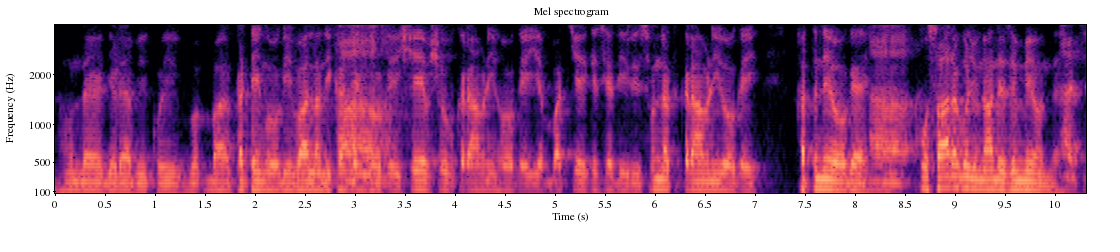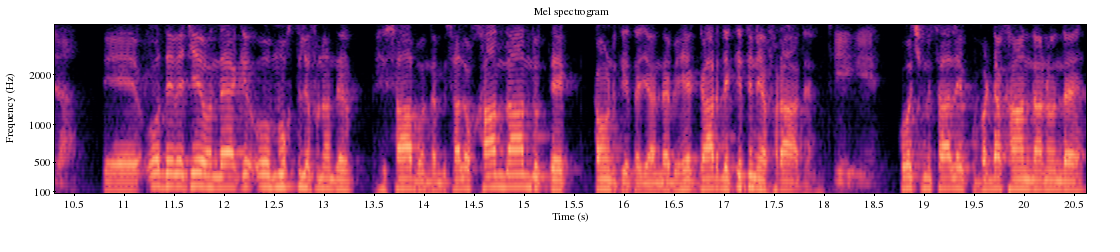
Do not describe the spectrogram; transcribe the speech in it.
ਹੁੰਦਾ ਹੈ ਜਿਹੜਾ ਵੀ ਕੋਈ ਕਟਿੰਗ ਹੋ ਗਈ ਵਾਲਾਂ ਦੀ ਕਟਿੰਗ ਹਾਂ। ਗਈ ਸ਼ੇਪ ਸ਼ੂਪ ਕਰਾਵਣੀ ਹੋ ਗਈ ਜਾਂ ਬੱਚੇ ਕਿਸੇ ਦੀ ਵੀ ਸੁਨਨਤ ਕਰਾਵਣੀ ਹੋ ਗਈ ਖਤਨੇ ਹੋ ਗਏ ਉਹ ਸਾਰਾ ਕੁਝ ਉਹਨਾਂ ਦੇ ਜ਼ਿੰਮੇ ਹੁੰਦਾ ਹੈ। ਅੱਛਾ। ਤੇ ਉਹਦੇ ਵਿੱਚ ਇਹ ਹੁੰਦਾ ਹੈ ਕਿ ਉਹ ਮੁxtਲਫ ਉਹਨਾਂ ਦੇ ਹਿਸਾਬ ਹੁੰਦਾ ਮਿਸਾਲ ਉਹ ਖਾਨਦਾਨ ਦੇ ਉੱਤੇ ਕਾਊਂਟ ਕੀਤਾ ਜਾਂਦਾ ਵੀ ਇਹ ਘਰ ਦੇ ਕਿਤਨੇ ਅਫਰਾਦ ਹਨ। ਠੀਕ ਹੈ। ਕੁਝ ਮਿਸਾਲ ਇੱਕ ਵੱਡਾ ਖਾਨਦਾਨ ਹੁੰਦਾ ਹੈ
